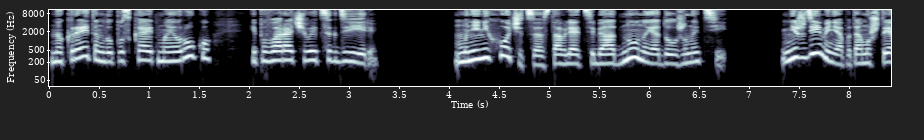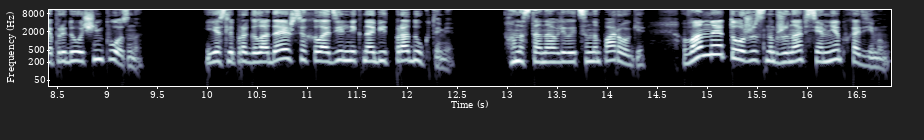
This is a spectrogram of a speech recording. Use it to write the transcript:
Но Крейтон выпускает мою руку и поворачивается к двери. Мне не хочется оставлять тебя одну, но я должен идти. Не жди меня, потому что я приду очень поздно. Если проголодаешься, холодильник набит продуктами. Он останавливается на пороге. Ванная тоже снабжена всем необходимым.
